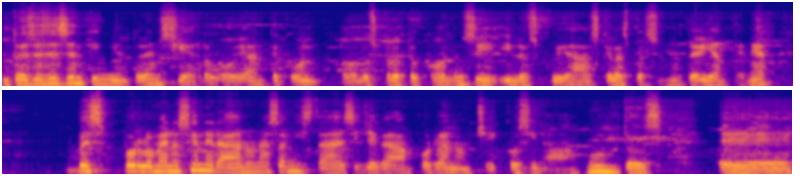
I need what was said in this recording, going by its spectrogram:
entonces ese sentimiento de encierro, obviamente con todos los protocolos y, los cuidados que las personas debían tener, pues por lo menos generaban unas amistades y llegaban por la noche y cocinaban juntos, eh,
